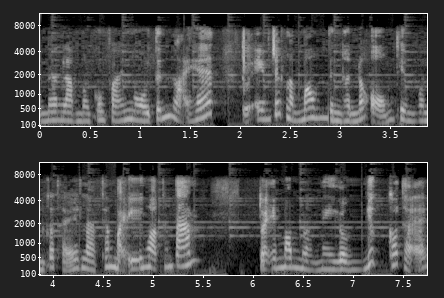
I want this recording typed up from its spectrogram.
Nên là mình cũng phải ngồi tính lại hết. Tụi em rất là mong tình hình nó ổn thì mình có thể là tháng 7 hoặc tháng 8 tụi em mong là ngày gần nhất có thể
